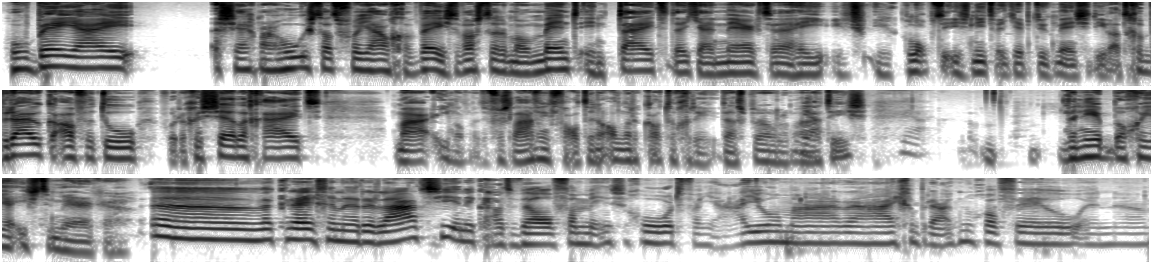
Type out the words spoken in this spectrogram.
hoe ben jij, zeg maar, hoe is dat voor jou geweest? Was er een moment in tijd dat jij merkte, hey, iets, hier klopt iets niet? Want je hebt natuurlijk mensen die wat gebruiken af en toe voor de gezelligheid. Maar iemand met een verslaving valt in een andere categorie. Dat is problematisch. Ja. Wanneer begon jij iets te merken? Eh, we kregen een relatie en ik had wel van mensen gehoord van ja joh, maar eh, hij gebruikt nogal veel. En, ehm,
